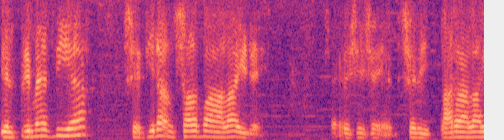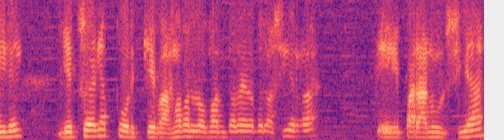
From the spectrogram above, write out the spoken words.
y el primer día se tiran salvas al aire, es decir, se, se dispara al aire y esto era porque bajaban los bandoleros de la sierra eh, para anunciar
